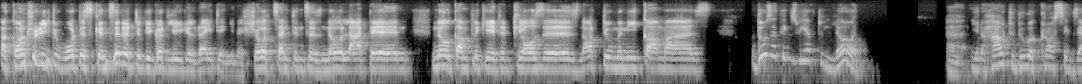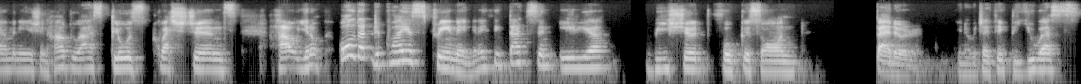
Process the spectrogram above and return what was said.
are contrary to what is considered to be good legal writing. You know, short sentences, no Latin, no complicated clauses, not too many commas. Those are things we have to learn. Uh, you know, how to do a cross examination, how to ask closed questions, how, you know, all that requires training. And I think that's an area we should focus on better, you know, which I think the US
